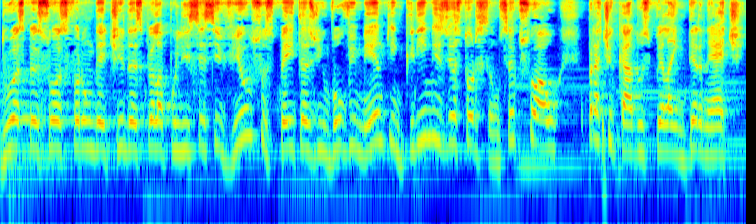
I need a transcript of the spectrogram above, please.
Duas pessoas foram detidas pela Polícia Civil suspeitas de envolvimento em crimes de extorsão sexual praticados pela internet.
